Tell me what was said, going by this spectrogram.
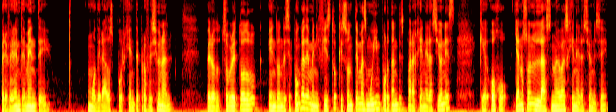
preferentemente moderados por gente profesional, pero sobre todo en donde se ponga de manifiesto que son temas muy importantes para generaciones que, ojo, ya no son las nuevas generaciones, ¿eh?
